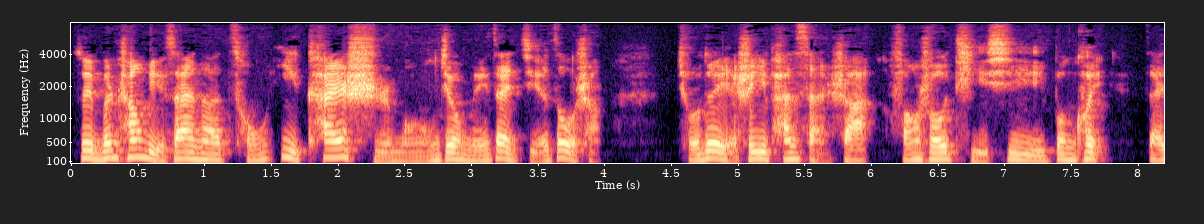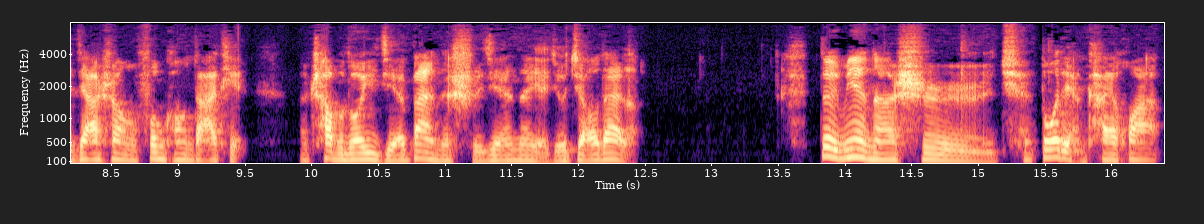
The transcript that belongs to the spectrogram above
所以本场比赛呢，从一开始猛龙就没在节奏上，球队也是一盘散沙，防守体系崩溃，再加上疯狂打铁，那差不多一节半的时间呢也就交代了。对面呢是全多点开花，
